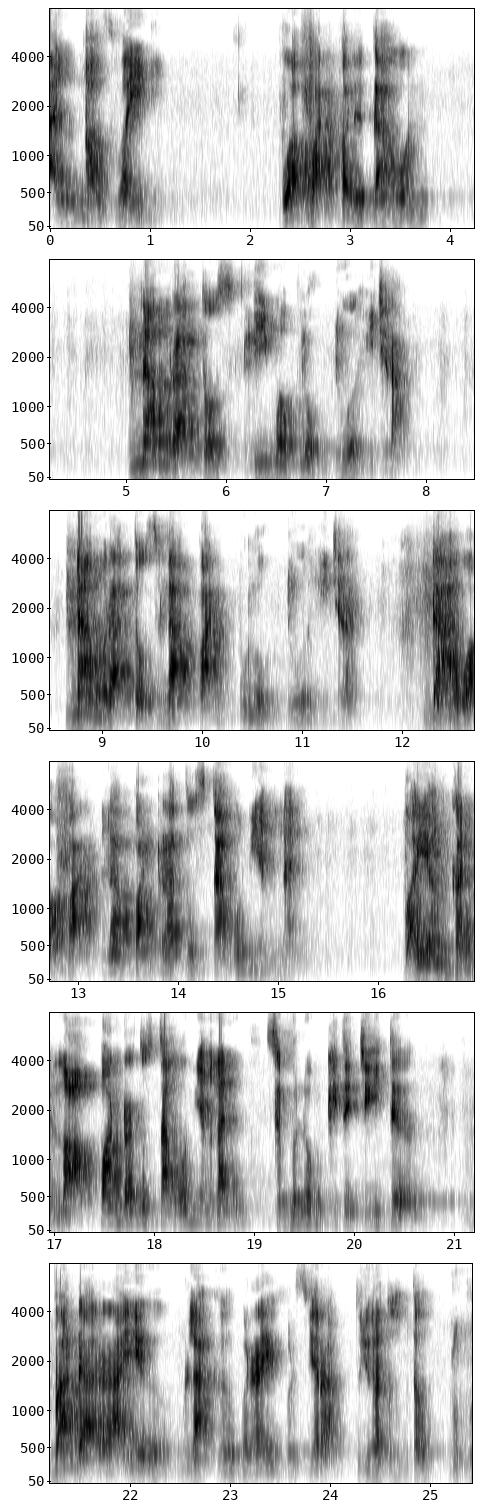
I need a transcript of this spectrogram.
Al-Qazwaini wafat pada tahun 652 Hijrah 682 Hijrah dah wafat 800 tahun yang lalu bayangkan 800 tahun yang lalu sebelum kita cerita Bandar Raya Melaka, Bandar Raya bersejarah 700 tahun? Lupa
